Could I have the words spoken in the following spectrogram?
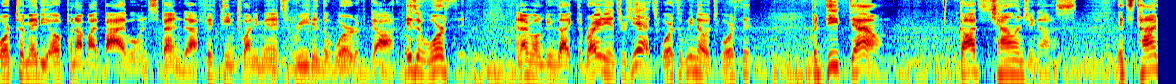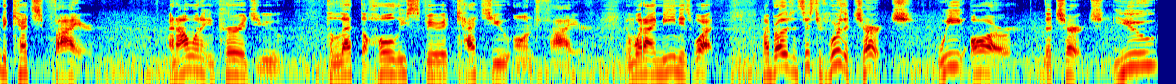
or to maybe open up my Bible and spend uh, 15, 20 minutes reading the Word of God? Is it worth it? And everyone would be like, the right answer is yeah, it's worth it. We know it's worth it. But deep down, God's challenging us. It's time to catch fire. And I want to encourage you to let the Holy Spirit catch you on fire. And what I mean is what? My brothers and sisters, we're the church. We are the church. You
